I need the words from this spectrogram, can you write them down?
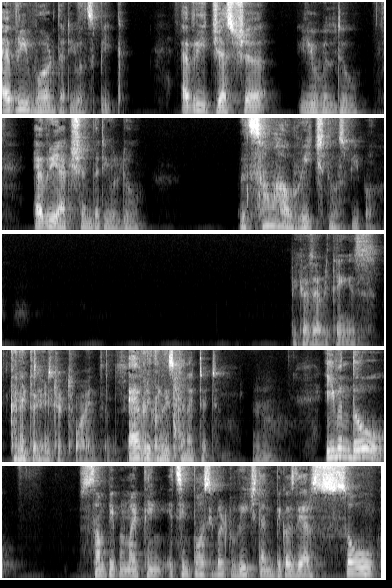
every word that you will speak, every gesture you will do, every action that you will do will somehow reach those people. because everything is connected, inter- intertwined, and everything is connected. Mm. Even though some people might think it's impossible to reach them because they are so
